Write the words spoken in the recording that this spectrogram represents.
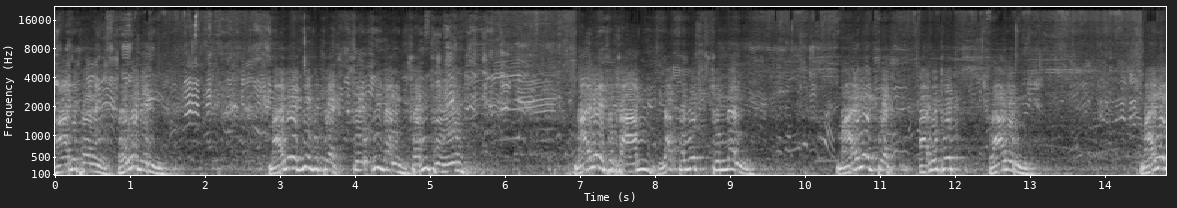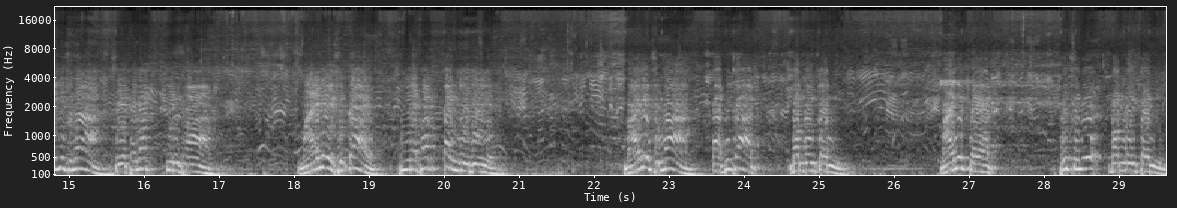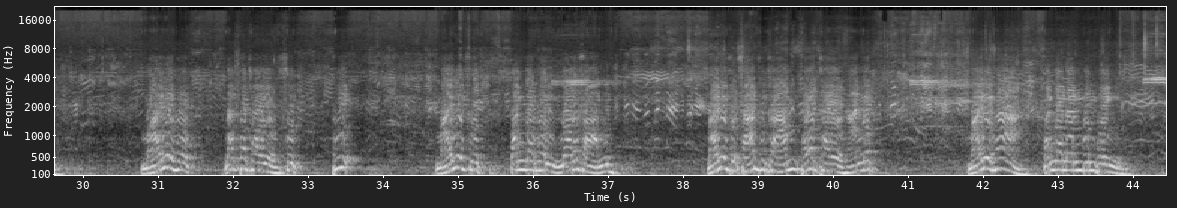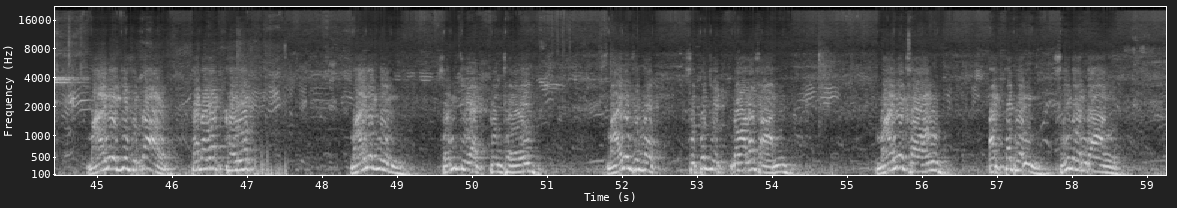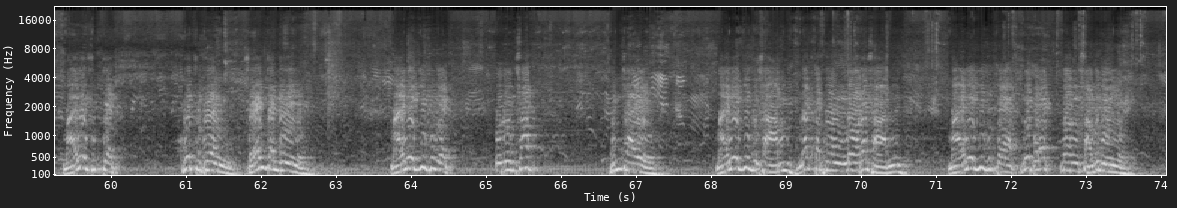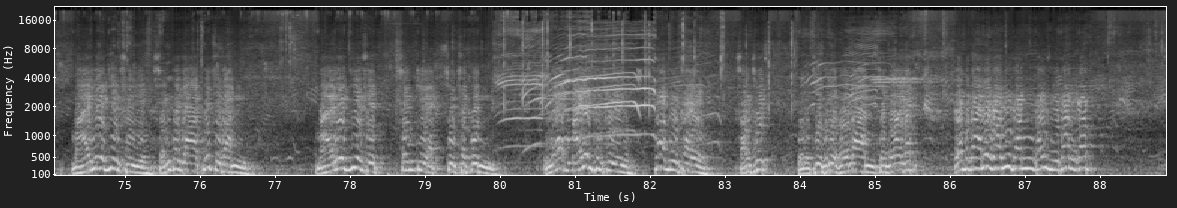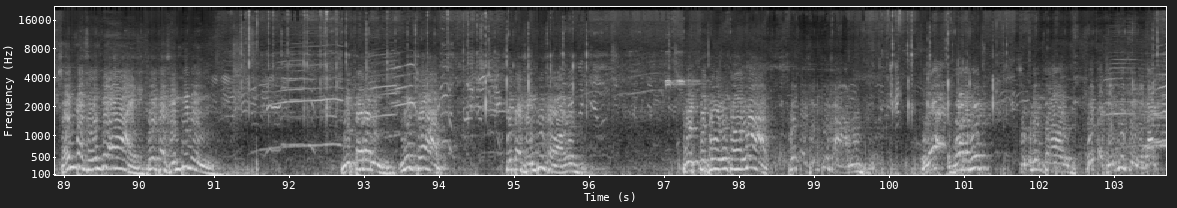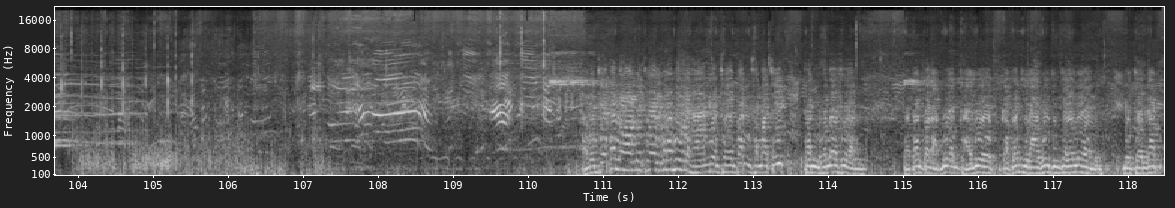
พานิพงศ์โสดินหมายเลขยี่สิบเจ็ดสุวิยันสมศรีหมายเลขสิบสามนัทวุฒิชุมแน่นหมายเลขเจ็ดอนุชิตลาลุนหมายเลขยี่สิบห้าเศรษฐวัฒน์กินทาหมายเลขสิบเก้าพีรพัฒน์ตั้งอยู่ดี หมายเลขสิบห้าอภิชาติบำรุงตนหมายเลขแปดพิษณุบำรุงตน หมายเลขหกนัทชัยสุดพิหมายเลขสิบปัญญาพลนรสารหมายเลขสามสิบสามธวัชชัยหานนกหมายเลขห้าปัญญานันบุญเพ็งหมายเลขยี่สิบเก้าธนวัฒน์เคารพหมายเลขหนึ่งสมเกียรติกุลเฉยหมายเลขสิบหกสุภกิจนรสารหมายเลขสองอัตพลศรีนวลยาง หมายเลขสิบเจ็ด พุทธพงศ์แสงจันดี หมายเลขยี่สิบเอ็ดอุดมทรัพย์หินชัย หมายเลข23นัทพงศ์นรสารหมายเลข28นุพรัตน์วังสาวดี หมายเลข24สนธยาพุทธวรรณหมายเลข20ทรงเกียรติสุขสกุล และหมายเลข14ชอบมีชัยสาวชุดเป็นที่อผู้เรียกเขาด้านเป็นไรครับกรรมการให้ความยุติธรรมทั้งสี่ท่านครับ สมประสงค์เจ้าอ้ายผู้ตัดสินที่หนึ่งมีตรนันนิชอบผู้ตัดสินที่สองบุตรพงศ์ทองนาคผู้ตัดสินที่สามและวรวิทย์สุรินทองผู้ตัดสินที่สี่ครับ เรียนเชิญท่านรองเรียนเชิญคณะผู้บริหารเรียนเชิญท่านสมาชิกท่านหัวหน้าส่วนและท่านประหลัดร่วมถ่ายรูปกับนักกีฬาผู้ชิงชนะเลิศเรียนเชิญครับ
